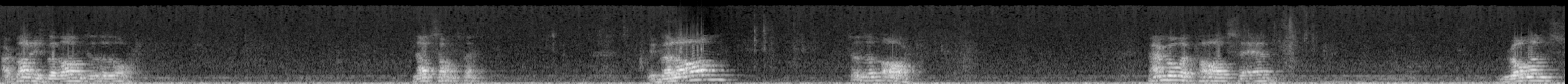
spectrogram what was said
Our bodies belong to the Lord. Not something. They belong to the Lord. Remember what Paul said? Romans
